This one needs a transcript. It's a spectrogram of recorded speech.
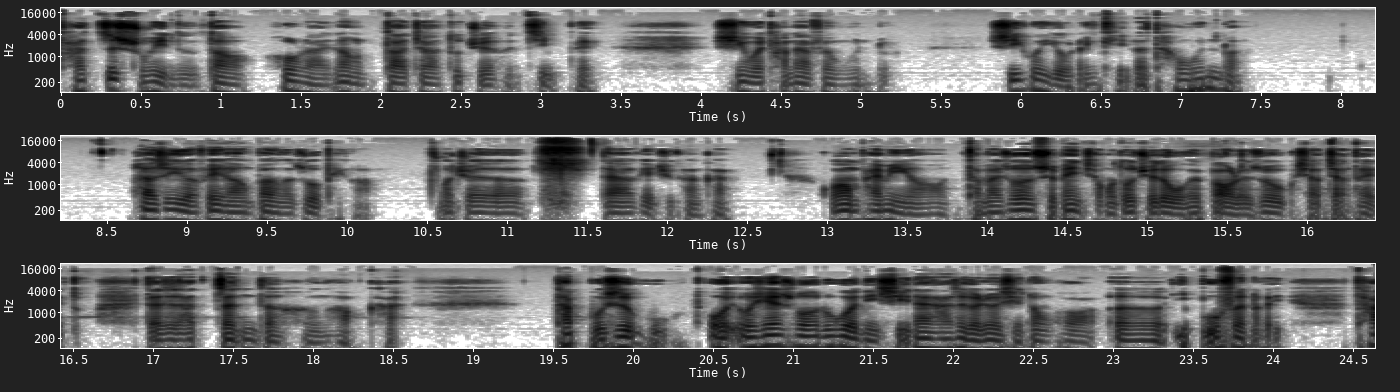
他之所以能到后来让大家都觉得很敬佩，是因为他那份温暖，是因为有人给了他温暖。他是一个非常棒的作品啊，我觉得大家可以去看看。国王排名哦，坦白说，随便讲我都觉得我会爆雷，所以我不想讲太多。但是它真的很好看。它不是武，我我先说，如果你期待它是个热血动画，呃，一部分而已。它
